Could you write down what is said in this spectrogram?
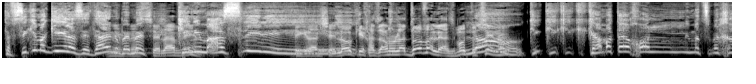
תפסיק עם הגיל הזה, די, נו, באמת. כי נמאס לי... בגלל שלא, כי חזרנו לדוב עליה, אז בוא תוציא, נו. לא, כי כמה אתה יכול עם עצמך?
